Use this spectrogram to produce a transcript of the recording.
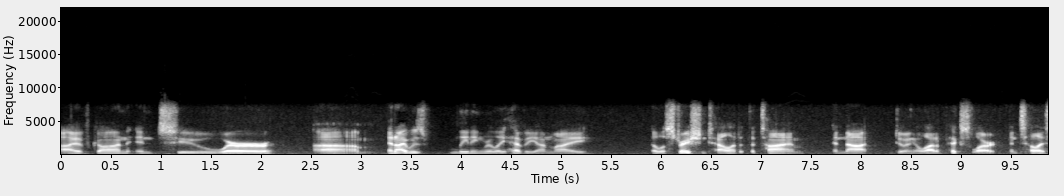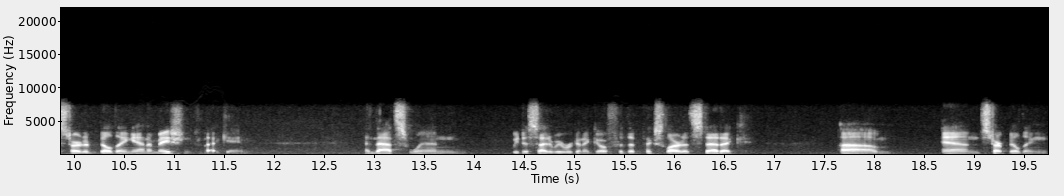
I've gone into where, um, and I was leaning really heavy on my illustration talent at the time, and not doing a lot of pixel art until I started building animation for that game. And that's when we decided we were going to go for the pixel art aesthetic um, and start building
